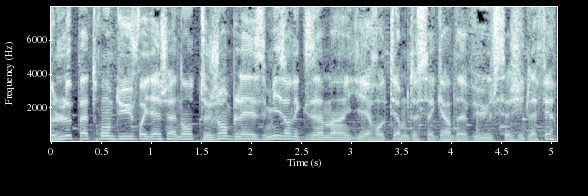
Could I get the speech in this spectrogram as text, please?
Le patron du voyage à Nantes, Jean Blaise, mis en examen hier au terme de sa garde à vue. Il s'agit de l'affaire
